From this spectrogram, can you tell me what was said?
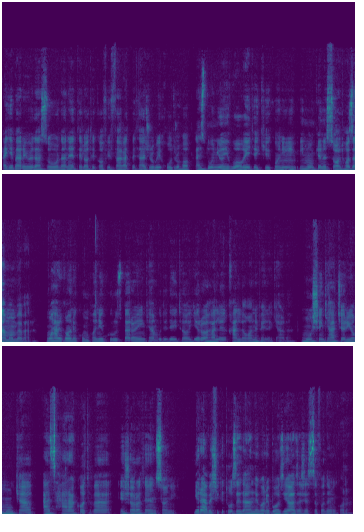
اگه برای به دست آوردن اطلاعات کافی فقط به تجربه خودروها از دنیای واقعی تکیه کنیم این ممکنه سالها زمان ببره. محققان کمپانی کروز برای این کمبود دیتا یه راه حل خلاقانه پیدا کردن. motion کپچر یا موکپ از حرکات و اشارات انسانی. یه روشی که توسعه دهندگان بازی ها ازش استفاده می‌کنن.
